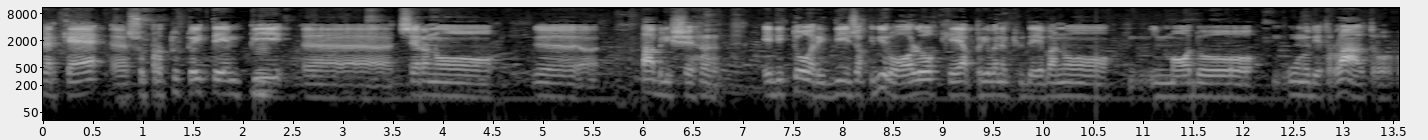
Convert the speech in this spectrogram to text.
perché eh, soprattutto ai tempi eh, c'erano publisher editori di giochi di ruolo che aprivano e chiudevano in modo uno dietro l'altro,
